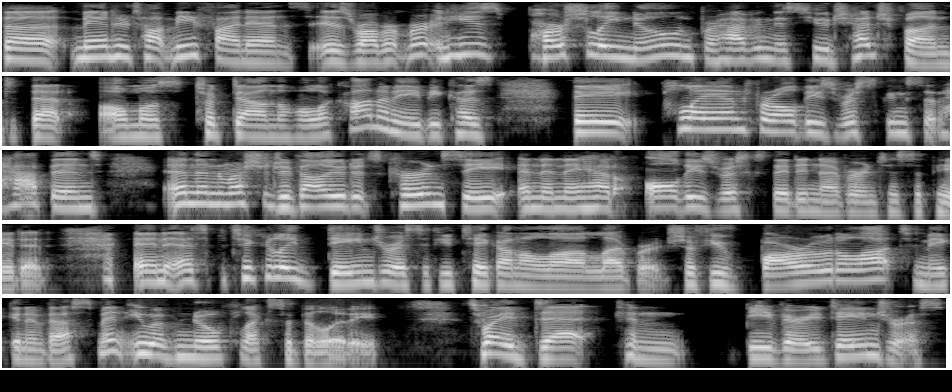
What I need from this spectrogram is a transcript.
the man who taught me finance is Robert Merton. He's partially known for having this huge hedge fund that almost took down the whole economy because they planned for all these risks that happened. And then Russia devalued its currency. And then they had all these risks they didn't ever anticipated. And it's particularly dangerous if you take on a lot of leverage. So if you've borrowed a lot to make an investment, you have no flexibility. That's why debt can be very dangerous.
